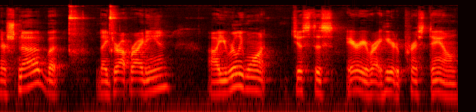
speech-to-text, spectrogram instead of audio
they're snug, but they drop right in. Uh, you really want just this area right here to press down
